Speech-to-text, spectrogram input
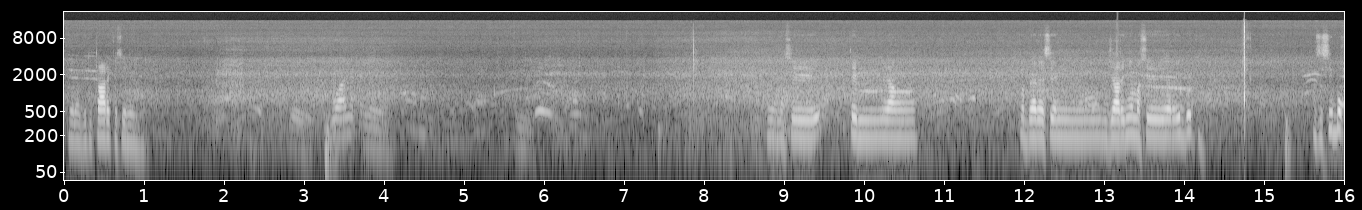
Ini lagi ditarik ke sini. Ini masih tim yang ngeberesin jaringnya masih ribut. Masih sibuk.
